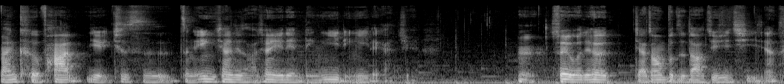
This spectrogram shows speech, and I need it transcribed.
蛮可怕，也就是整个印象就是好像有点灵异灵异的感觉。嗯，所以我就假装不知道，继续骑这样子。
